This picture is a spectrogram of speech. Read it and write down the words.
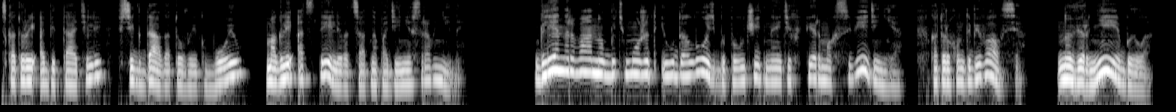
с которой обитатели, всегда готовые к бою, могли отстреливаться от нападения с равнины. Гленнервану, быть может, и удалось бы получить на этих фермах сведения, которых он добивался, но вернее было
